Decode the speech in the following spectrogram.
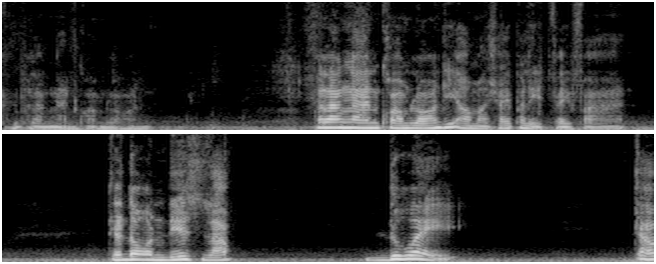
คือพลังงานความร้อน พลังงานความร้อนที่เอามาใช้ผลิตไฟฟ้า จะโดน disrupt ด้วยเจ้า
